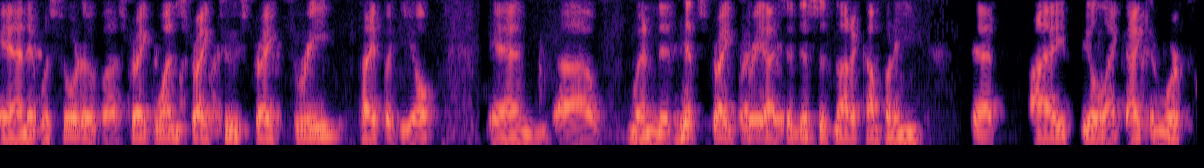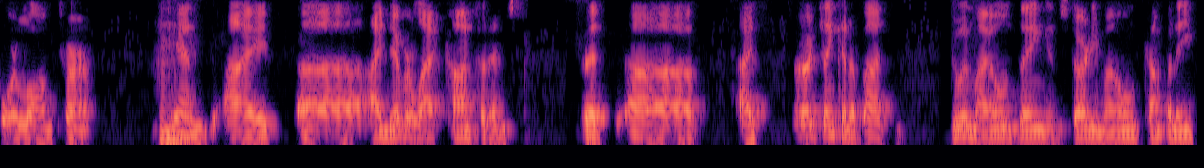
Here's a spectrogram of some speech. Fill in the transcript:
and it was sort of a strike one, strike two, strike three type of deal. And uh, when it hit strike three, I said, "This is not a company that I feel like I can work for long term." Mm. and I uh, I never lacked confidence, but uh, I started thinking about doing my own thing and starting my own company.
